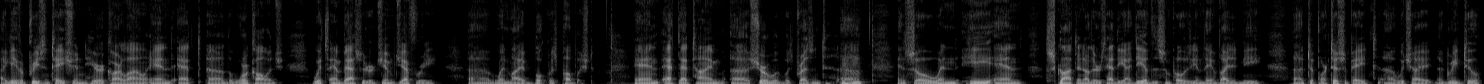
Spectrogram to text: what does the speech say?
I gave a presentation here at Carlisle and at uh, the War College with Ambassador Jim Jeffrey uh, when my book was published. And at that time, uh, Sherwood was present. Uh, mm-hmm. and so when he and Scott and others had the idea of the symposium, they invited me uh, to participate, uh, which I agreed to,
